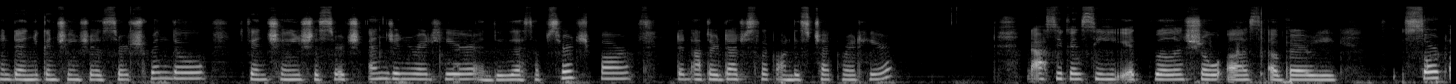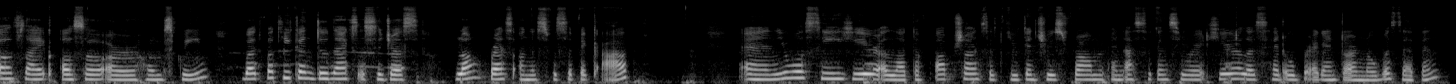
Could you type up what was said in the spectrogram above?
And then you can change the search window can change the search engine right here and do the desktop search bar. Then after that just click on this check right here. And as you can see it will show us a very sort of like also our home screen. But what you can do next is to just long press on a specific app. And you will see here a lot of options that you can choose from. And as you can see right here let's head over again to our nova 7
